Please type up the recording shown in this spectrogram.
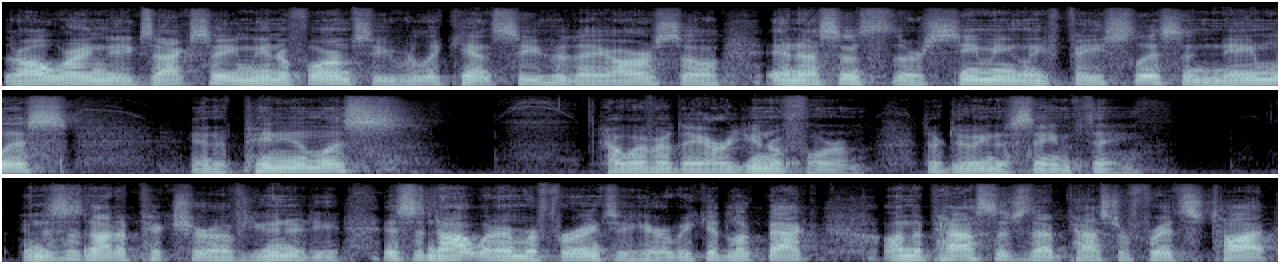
They're all wearing the exact same uniform, so you really can't see who they are. So, in essence, they're seemingly faceless and nameless and opinionless. However, they are uniform, they're doing the same thing. And this is not a picture of unity. This is not what I'm referring to here. We could look back on the passage that Pastor Fritz taught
